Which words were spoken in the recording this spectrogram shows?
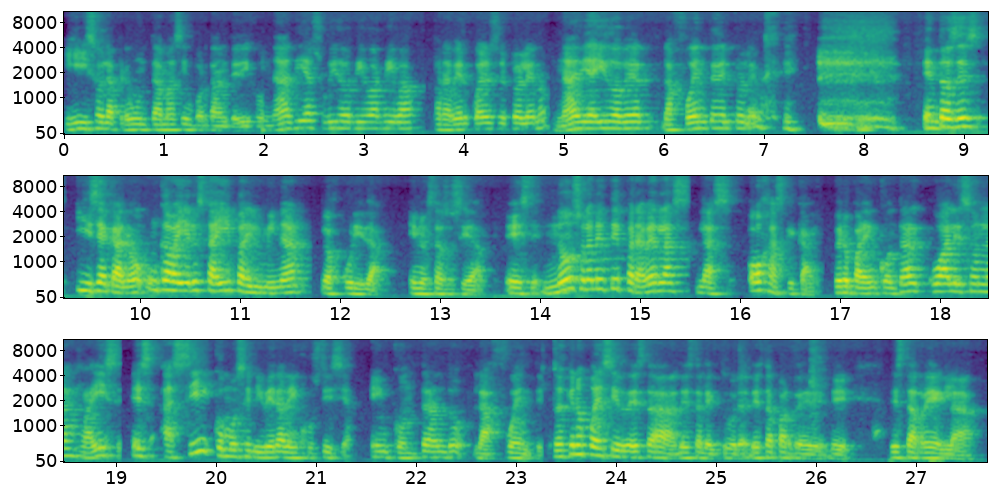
y hizo la pregunta más importante. Dijo, ¿nadie ha subido río arriba para ver cuál es el problema? ¿Nadie ha ido a ver la fuente del problema? Entonces, y dice acá. Un caballero está ahí para iluminar la oscuridad en nuestra sociedad. Este, no solamente para ver las, las hojas que caen, pero para encontrar cuáles son las raíces. Es así como se libera la injusticia, encontrando la fuente. Entonces, ¿qué nos puede decir de esta, de esta lectura, de esta parte de, de esta regla,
